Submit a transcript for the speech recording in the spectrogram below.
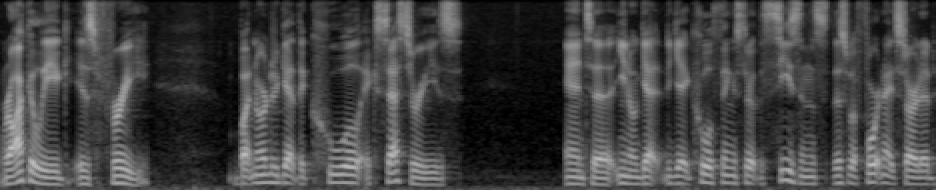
Rocket League is free. But in order to get the cool accessories and to, you know, get to get cool things throughout the seasons, this is what Fortnite started.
